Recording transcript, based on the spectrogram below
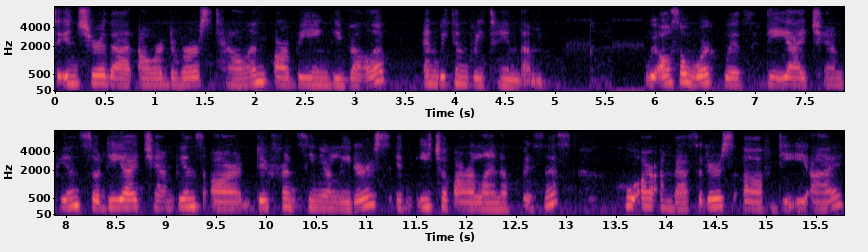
to ensure that our diverse talent are being developed and we can retain them. We also work with DEI champions. So DEI champions are different senior leaders in each of our line of business who are ambassadors of DEI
